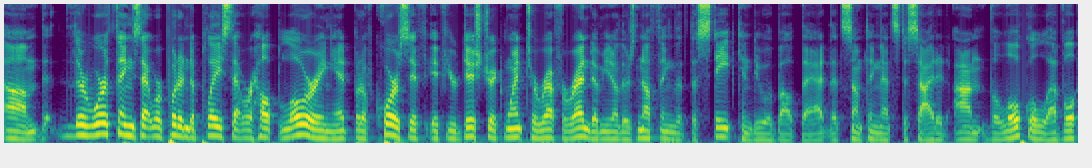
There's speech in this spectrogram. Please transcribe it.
Um, th- there were things that were put into place that were help lowering it, but of course, if, if your district went to referendum, you know, there's nothing that the state can do about that. That's something that's decided on the local level.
